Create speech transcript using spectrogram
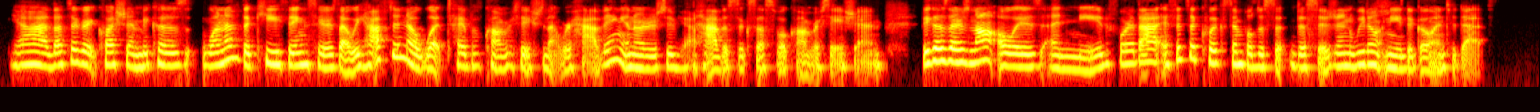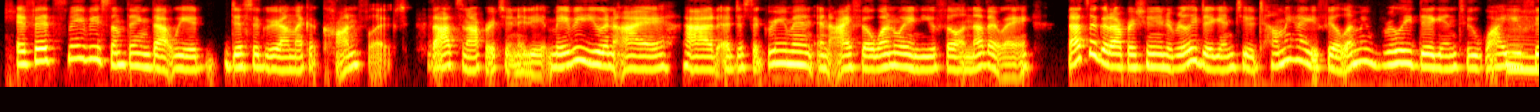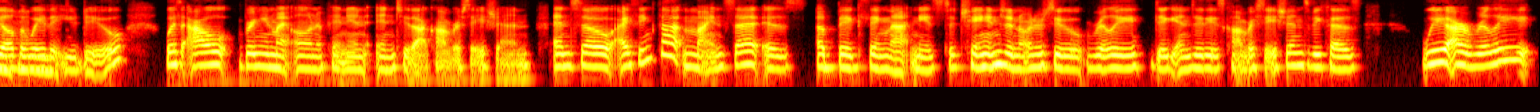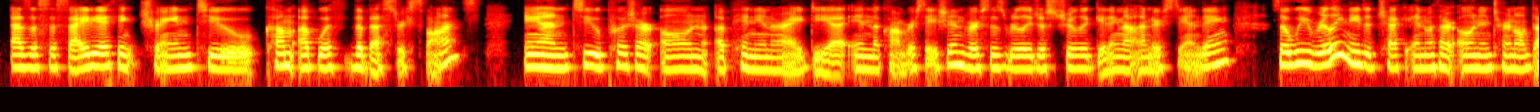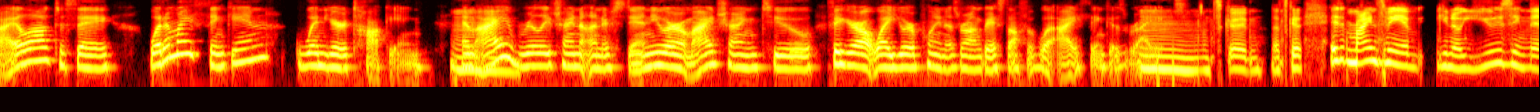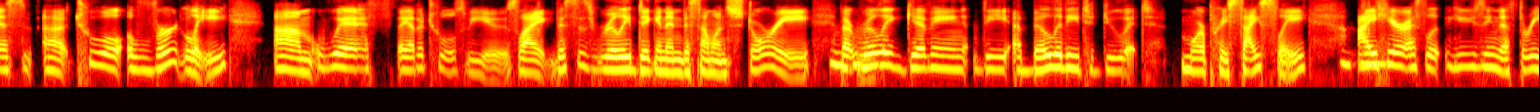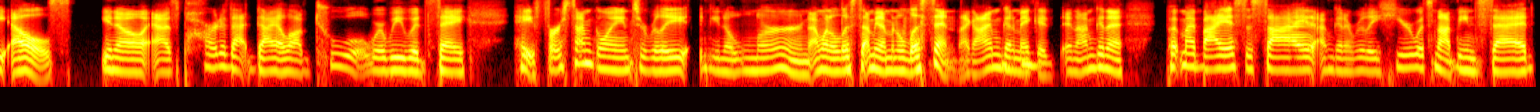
Yeah, that's a great question because one of the key things here is that we have to know what type of conversation that we're having in order to yeah. have a successful conversation. Because there's not always a need for that. If it's a quick, simple de- decision, we don't need to go into depth. If it's maybe something that we disagree on, like a conflict, that's an opportunity. Maybe you and I had a disagreement and I feel one way and you feel another way that's a good opportunity to really dig into. Tell me how you feel. Let me really dig into why you mm-hmm. feel the way that mm-hmm. you do without bringing my own opinion into that conversation. And so I think that mindset is a big thing that needs to change in order to really dig into these conversations because we are really, as a society, I think, trained to come up with the best response and to push our own opinion or idea in the conversation versus really just truly getting that understanding. So we really need to check in with our own internal dialogue to say, what am I thinking when you're talking? Mm-hmm. Am I mm-hmm. really trying to understand you, or am I trying to figure out why your point is wrong based off of what I think is right? Mm, that's good. That's good. It reminds me of you know using this uh, tool overtly um, with the other tools we use. Like this is really digging into someone's story, mm-hmm. but really giving the ability to do it more precisely. Mm-hmm. I hear us using the three L's, you know, as part of that dialogue tool where we would say, Hey, first I'm going to really, you know, learn. I want to listen. I mean, I'm going to listen. Like I'm going to make mm-hmm. it and I'm going to put my bias aside. I'm going to really hear what's not being said.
